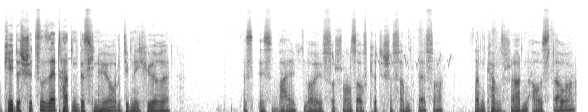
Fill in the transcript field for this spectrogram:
Okay, das Schützenset hat ein bisschen höher oder ziemlich höhere. Das ist Waldläufer, Chance auf kritische Ferntreffer, Fernkampfschaden, Ausdauer,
